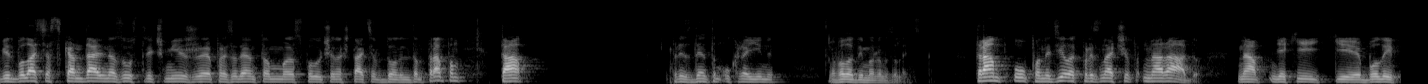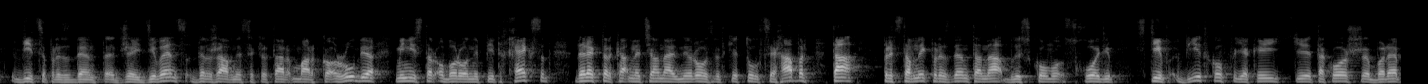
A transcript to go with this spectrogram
відбулася скандальна зустріч між е, президентом Сполучених Штатів Дональдом Трампом та президентом України Володимиром Зеленським. Трамп у понеділок призначив нараду, на якій е, були віце-президент Джей Ді Венс, державний секретар Марко Рубіо, міністр оборони Піт Хексет, директорка національної розвідки Тулсі Габбард та представник президента на близькому сході Стів Вітков, який е, також бере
